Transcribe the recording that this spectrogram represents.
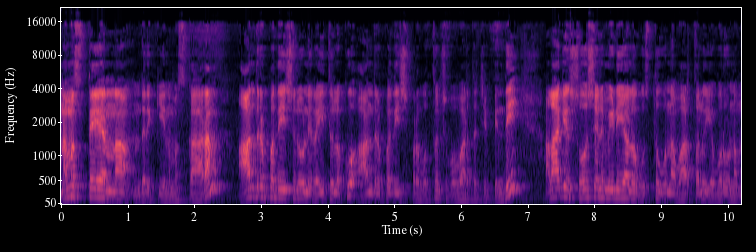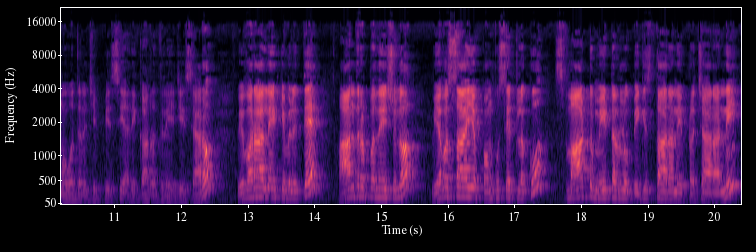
నమస్తే అన్న. అందరికీ నమస్కారం. ఆంధ్రప్రదేశ్లోని రైతులకు ఆంధ్రప్రదేశ్ ప్రభుత్వం శుభవార్త చెప్పింది. అలాగే సోషల్ మీడియాలో వస్తూ ఉన్న వార్తలు ఎవరూ నమ్మవద్దని చెప్పేసి అధికారులు తెలియజేశారు. వివరాలేకి వెళితే ఆంధ్రప్రదేశ్లో వ్యవసాయ పంపు సెట్లకు స్మార్ట్ మీటర్లు బిగిస్తారనే ప్రచారాన్ని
